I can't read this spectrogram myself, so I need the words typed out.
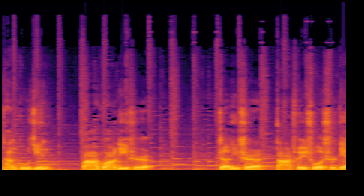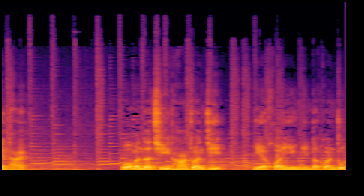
谈古今，八卦历史。这里是大锤说史电台。我们的其他专辑也欢迎您的关注。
